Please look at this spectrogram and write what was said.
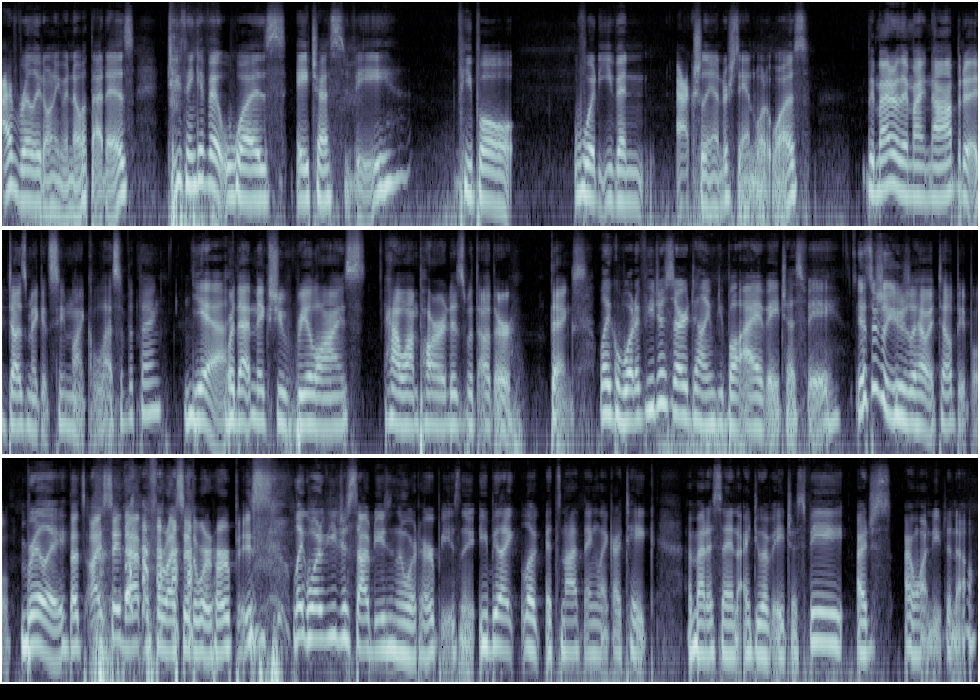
I really don't even know what that is. Do you think if it was HSV, people would even actually understand what it was? They might or they might not, but it, it does make it seem like less of a thing, Yeah. or that makes you realize how on par it is with other things. like what if you just started telling people I have HSV? That's actually usually how I tell people. Really? That's I say that before I say the word herpes. Like, what if you just stopped using the word herpes? And you'd be like, look, it's not a thing. Like, I take a medicine. I do have HSV. I just, I want you to know.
